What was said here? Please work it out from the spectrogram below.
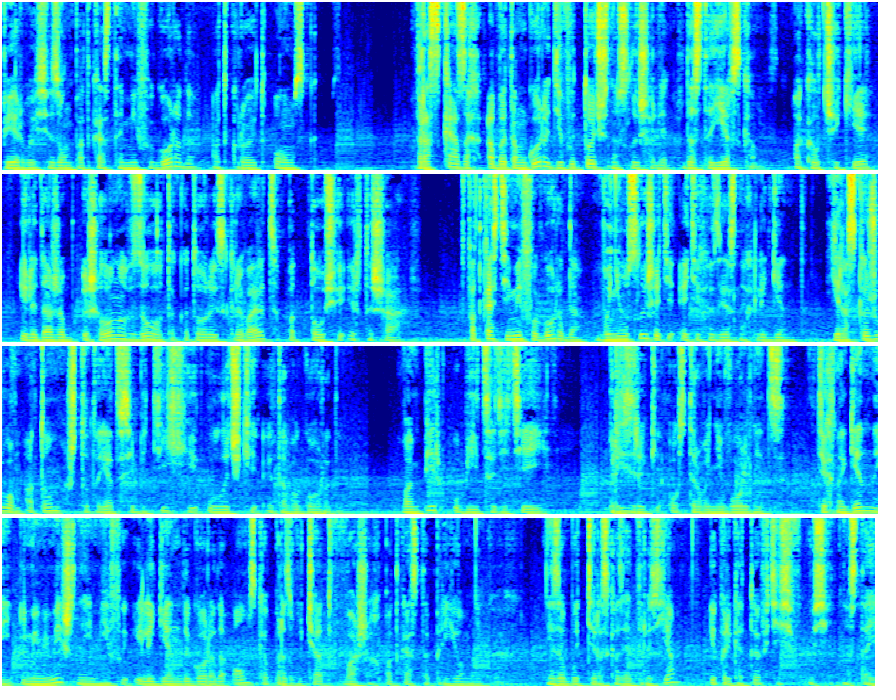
Первый сезон подкаста «Мифы города» откроет Омск. В рассказах об этом городе вы точно слышали о Достоевском, о Колчаке или даже об эшелонах золота, которые скрываются под толщей Иртыша. В подкасте «Мифы города» вы не услышите этих известных легенд. Я расскажу вам о том, что таят в себе тихие улочки этого города. Вампир – убийца детей, призраки острова Невольниц, Техногенные и мимимишные мифы и легенды города Омска прозвучат в ваших подкастоприемниках. Не забудьте рассказать друзьям и приготовьтесь вкусить настоящего чуда.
